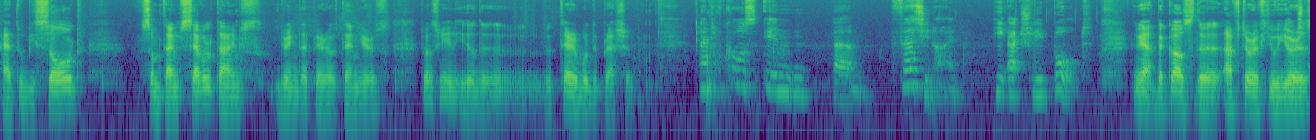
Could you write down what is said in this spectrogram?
had to be sold, sometimes several times during that period of 10 years. It was really a, a terrible depression. And of course, in um, 39, he actually bought. Yeah, because the, after a few years,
